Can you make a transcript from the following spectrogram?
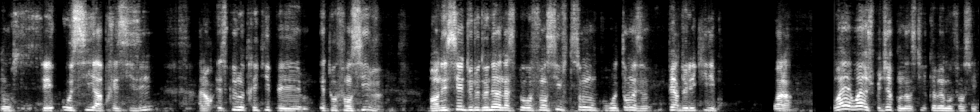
donc, c'est aussi à préciser. Alors, est-ce que notre équipe est, offensive? On essaie de lui donner un aspect offensif sans pour autant perdre de l'équilibre. Voilà. Ouais, ouais, je peux dire qu'on a un style quand même offensif.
